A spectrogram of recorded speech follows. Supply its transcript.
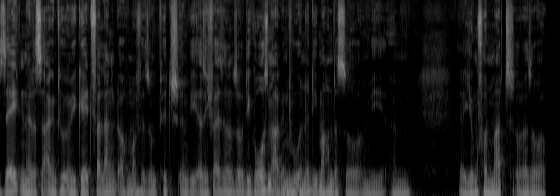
selten, ne, dass eine Agentur irgendwie Geld verlangt, auch Mhm. mal für so einen Pitch irgendwie. Also ich weiß so, die großen Agenturen, ne, die machen das so irgendwie. Ähm, äh, Jung von Matt oder so,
